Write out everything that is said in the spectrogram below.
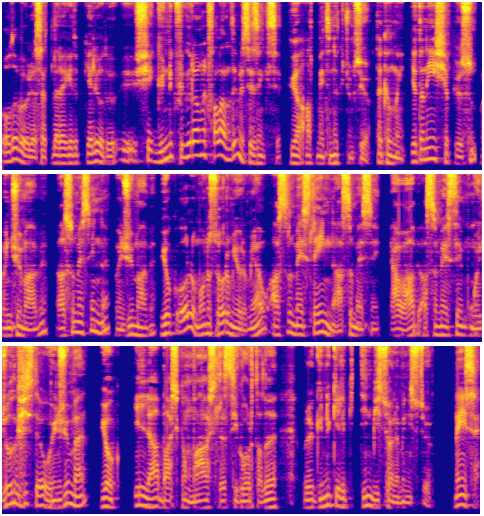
o da böyle setlere gidip geliyordu. Şey günlük figüranlık Uzmanlık falan değil mi sizinkisi? Güya alt metinde küçümsüyor. Takılmayın. Ya da ne iş yapıyorsun? Oyuncuyum abi. Asıl mesleğin ne? Oyuncuyum abi. Yok oğlum onu sormuyorum ya. Asıl mesleğin ne? Asıl mesleğin. Ya abi asıl mesleğim oyunculuk işte. Oyuncuyum ben. Yok. İlla başka maaşlı, sigortalı, böyle günlük gelip gittiğin bir söylemeni istiyor. Neyse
